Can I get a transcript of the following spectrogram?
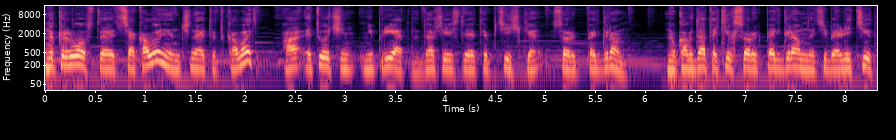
на крыло встает вся колония, начинает атаковать, а это очень неприятно, даже если этой птичке 45 грамм. Но когда таких 45 грамм на тебя летит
